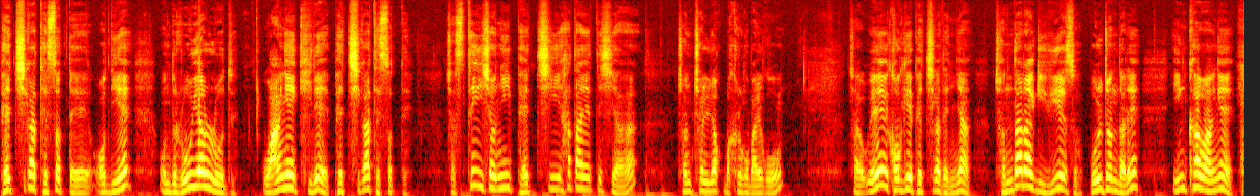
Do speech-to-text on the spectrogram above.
배치가 됐었대. 어디에? on royal road. 왕의 길에 배치가 됐었대. 자, 스테이션이 배치하다의 뜻이야. 전철역 막 그런 거 말고. 자, 왜 거기에 배치가 됐냐? 전달하기 위해서 뭘 전달해? 잉카 왕의 뭐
